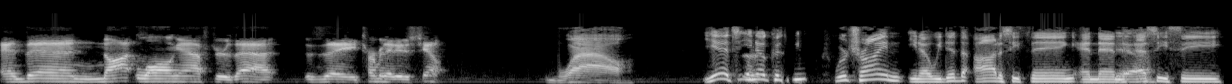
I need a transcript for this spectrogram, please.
And then not long after that, they terminated his channel. Wow. Yeah, it's you know because we we're trying. You know, we did the Odyssey thing, and then Yeah. the SEC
